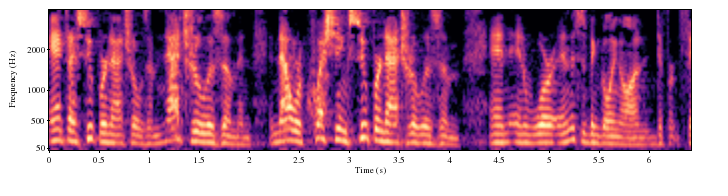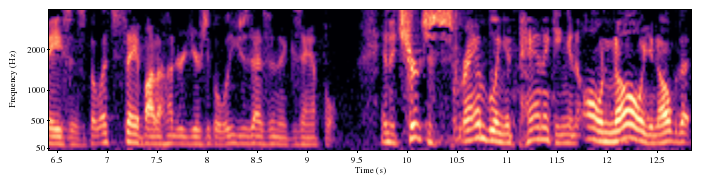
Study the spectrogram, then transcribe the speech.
anti-supernaturalism, naturalism, and, and now we're questioning supernaturalism, and, and we're, and this has been going on in different phases, but let's say about 100 years ago, we'll use that as an example. And the church is scrambling and panicking and, oh no, you know, the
